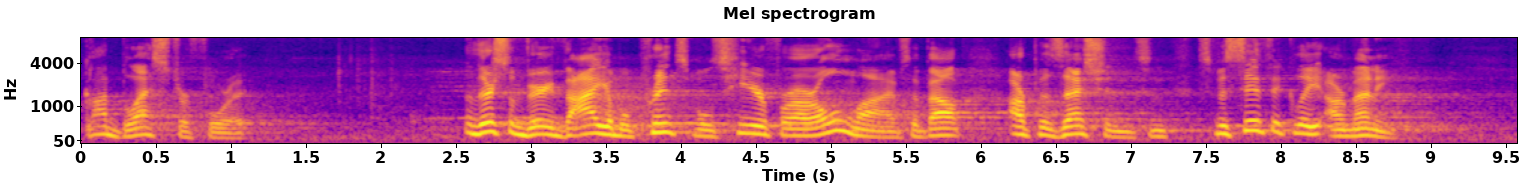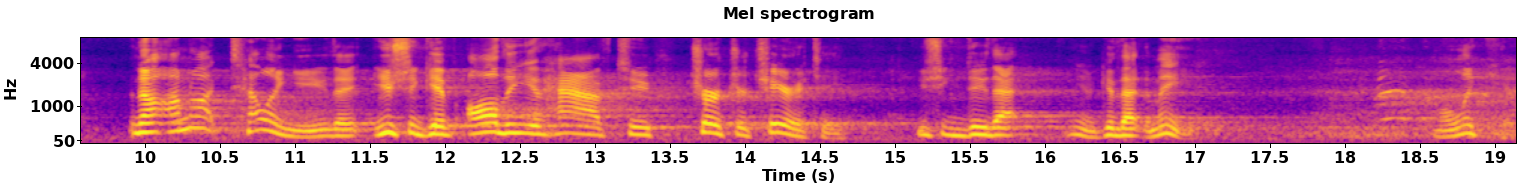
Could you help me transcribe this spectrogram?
God blessed her for it. And there's some very valuable principles here for our own lives about our possessions and specifically our money. Now, I'm not telling you that you should give all that you have to church or charity. You should do that, you know, give that to me. I'm only kidding.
